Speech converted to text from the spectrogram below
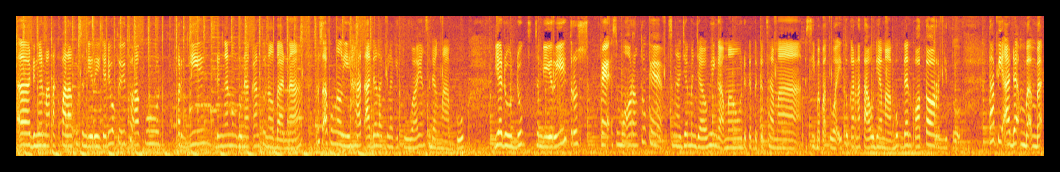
uh, dengan mata kepalaku sendiri. Jadi waktu itu aku pergi dengan menggunakan tunnel bana, terus aku ngelihat ada laki-laki tua yang sedang mabuk dia duduk sendiri terus kayak semua orang tuh kayak sengaja menjauhi nggak mau deket-deket sama si bapak tua itu karena tahu dia mabuk dan kotor gitu. Tapi ada mbak-mbak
